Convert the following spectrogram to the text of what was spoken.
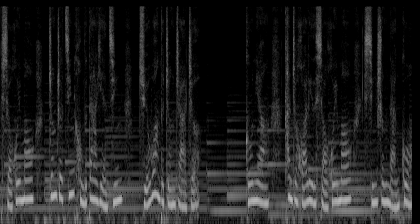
小灰猫睁着惊恐的大眼睛，绝望地挣扎着。姑娘看着怀里的小灰猫，心生难过，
